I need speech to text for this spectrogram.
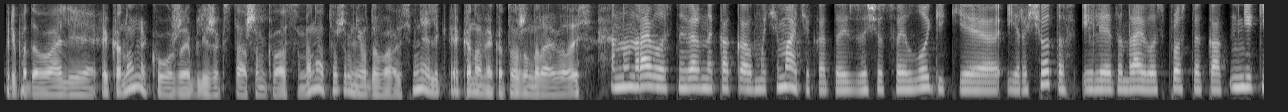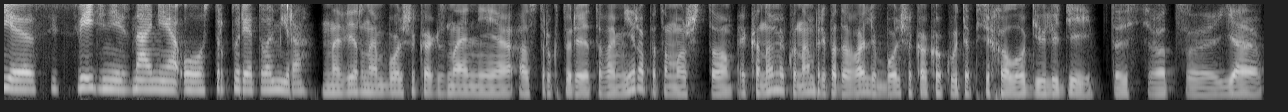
преподавали экономику уже ближе к старшим классам, она тоже мне удавалась. Мне экономика тоже нравилась. Она нравилась, наверное, как э, математика, то есть за счет своей логики и расчетов, или это нравилось просто как некие сведения и знания о структуре этого мира? Наверное, больше как знание о структуре этого мира, потому что экономику нам преподавали больше как какую-то психологию людей. То есть вот э, я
